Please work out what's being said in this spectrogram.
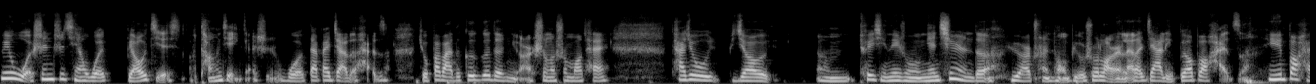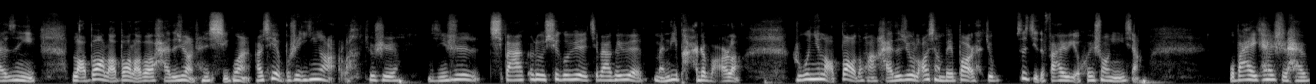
为我生之前，我表姐、堂姐应该是我大伯家的孩子，就爸爸的哥哥的女儿生了双胞胎，他就比较嗯推行那种年轻人的育儿传统，比如说老人来了家里不要抱孩子，因为抱孩子你老抱老抱老抱，孩子就养成习惯，而且也不是婴儿了，就是已经是七八个六七个月七八个月满地爬着玩了，如果你老抱的话，孩子就老想被抱着，他就自己的发育也会受影响。我爸一开始还。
